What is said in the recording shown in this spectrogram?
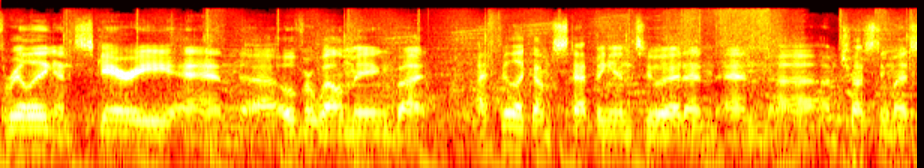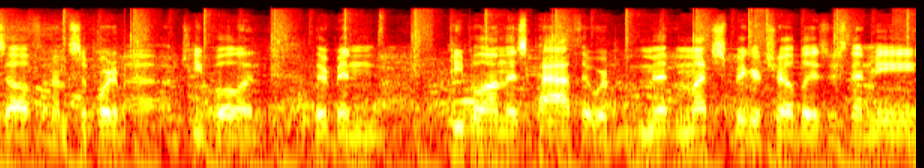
thrilling and scary and uh, overwhelming. But I feel like I'm stepping into it, and and uh, I'm trusting myself, and I'm supported by people. And there've been people on this path that were much bigger trailblazers than me,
